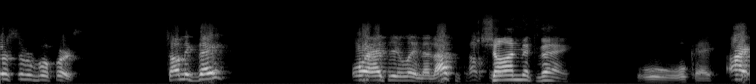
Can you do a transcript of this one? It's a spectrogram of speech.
first Super Bowl first? Sean McVay or Anthony Lynn? Now that's a tough Sean one. McVay. Oh, okay. All right.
